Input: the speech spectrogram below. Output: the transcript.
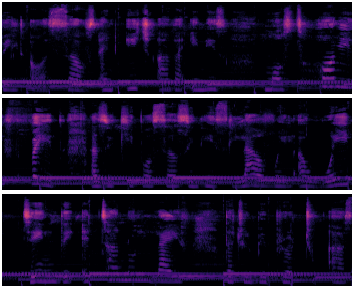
build ourselves and each other in His most holy faith as we keep ourselves in His love while awaiting the eternal life that will be brought to us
